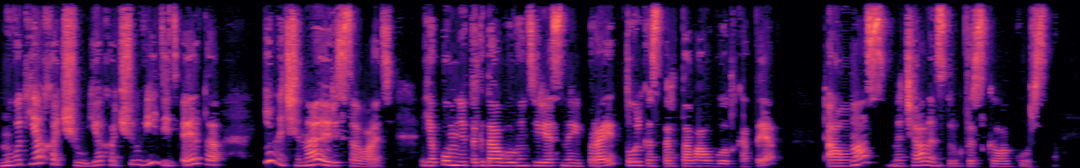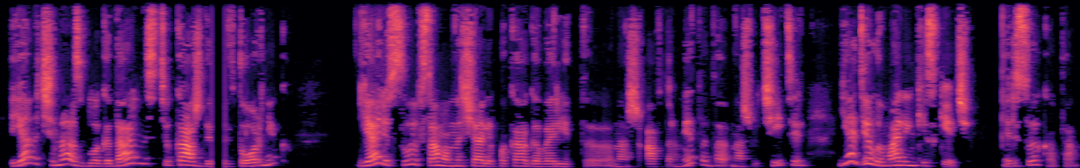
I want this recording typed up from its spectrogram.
но вот я хочу, я хочу видеть это и начинаю рисовать. Я помню, тогда был интересный проект, только стартовал год КТ, а у нас начало инструкторского курса. Я начинаю с благодарностью каждый вторник. Я рисую в самом начале, пока говорит э, наш автор метода, наш учитель, я делаю маленький скетч, рисую кота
